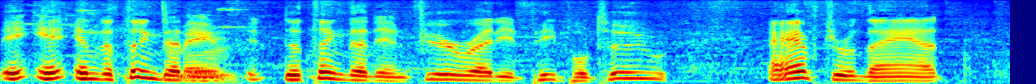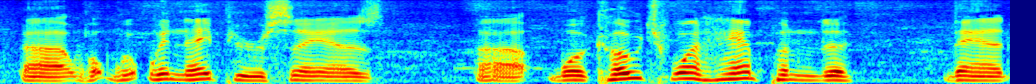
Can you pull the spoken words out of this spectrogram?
and, the thing that Man. the thing that infuriated people too, after that, uh, wh- wh- when Napier says, uh, "Well, coach, what happened that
